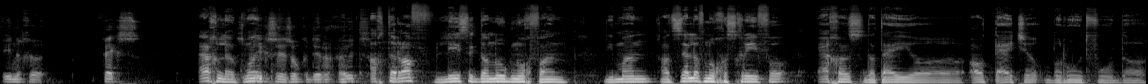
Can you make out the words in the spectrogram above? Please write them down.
enige facts. Eigenlijk, want Spreken ze zulke dingen uit. achteraf lees ik dan ook nog van... Die man had zelf nog geschreven ergens dat hij eh altijd je beroerd voelde.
